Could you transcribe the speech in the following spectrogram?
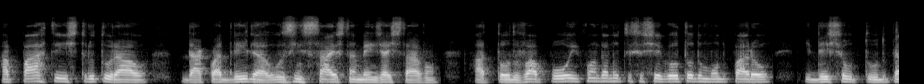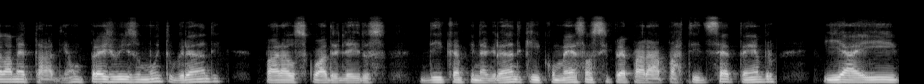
a parte estrutural da quadrilha, os ensaios também já estavam a todo vapor e quando a notícia chegou todo mundo parou e deixou tudo pela metade. É um prejuízo muito grande para os quadrilheiros de Campina Grande que começam a se preparar a partir de setembro e aí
